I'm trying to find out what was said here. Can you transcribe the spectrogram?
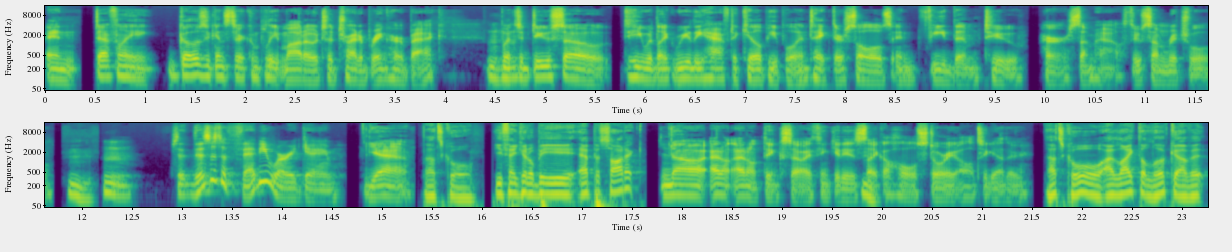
And definitely goes against their complete motto to try to bring her back. Mm-hmm. But to do so, he would like really have to kill people and take their souls and feed them to her somehow through some ritual. Hmm. Hmm. So this is a February game. Yeah. That's cool. You think it'll be episodic? No, I don't I don't think so. I think it is Hmm. like a whole story altogether. That's cool. I like the look of it.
